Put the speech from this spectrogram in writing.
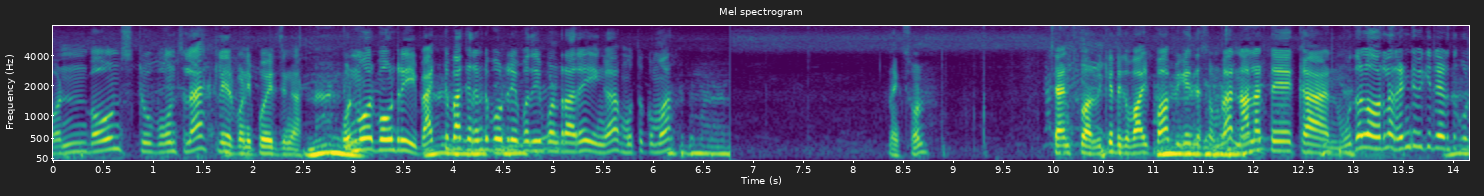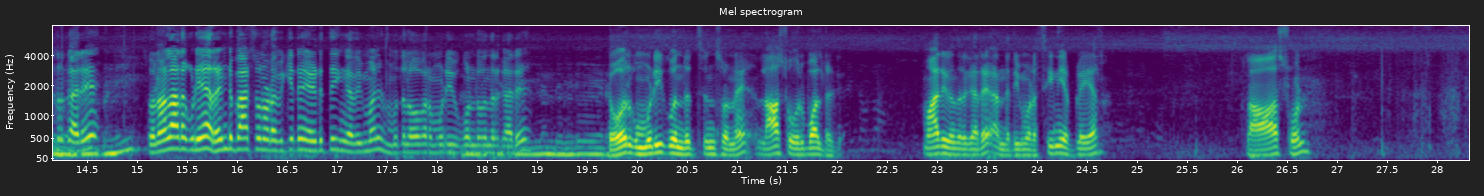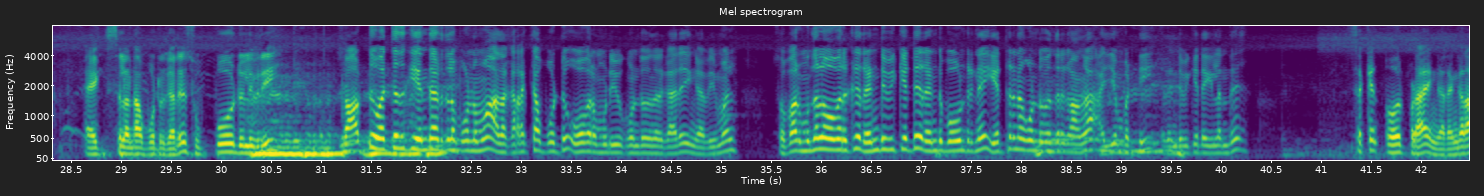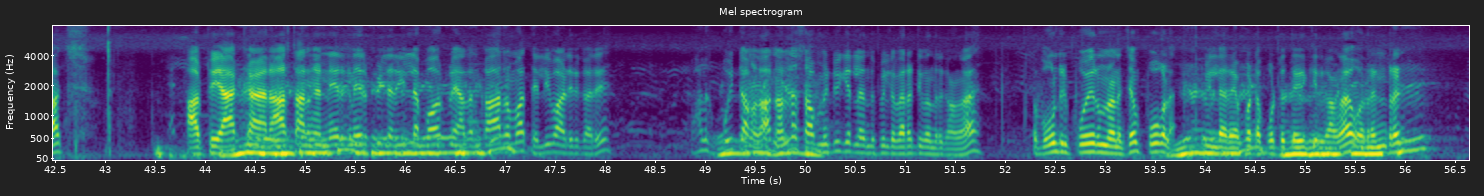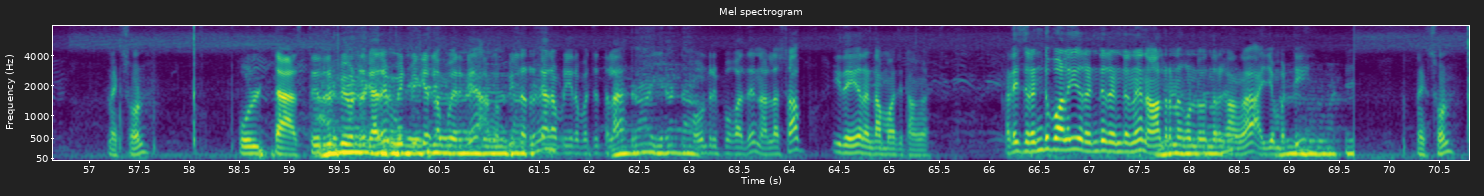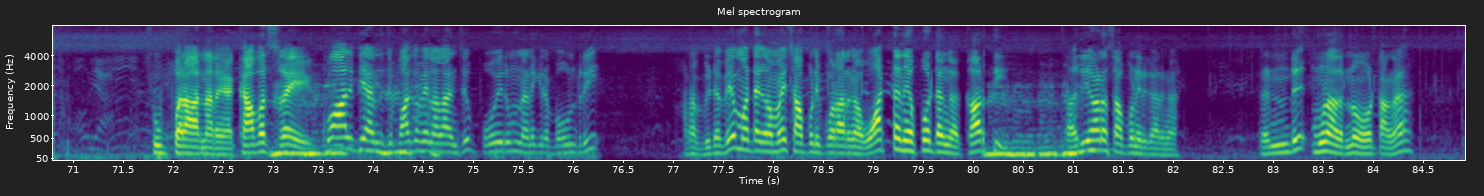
One bounce two பவுன்ஸில் clear பண்ணி போயிடுச்சுங்க one more boundary back to back ரெண்டு பவுண்டரியை பதிவு பண்ணுறாரு இங்கே Muthukumar. Next one chance for விக்கெட்டுக்கு வாய்ப்பா. பிகைந்த சம்ல. நல்ல டேக்கன் முதல் ஓவரில் ரெண்டு விக்கெட் எடுத்து கொடுத்துருக்காரு. ஸோ நல்லா ஆடக்கூடிய ரெண்டு பேட்ஸ்மேனோட விக்கெட்டும் எடுத்து இங்கே விமல் முதல் ஓவர் முடிவு கொண்டு வந்திருக்காரு. ஓவருக்கு முடிவுக்கு வந்துச்சுன்னு சொன்னேன். லாஸ்ட் ஒரு பால் இருக்குது மாறி வந்திருக்காரு அந்த டீமோட சீனியர் பிளேயர் லாஸ்ட் ஒன் எக்ஸலண்ட்டாக போட்டிருக்காரு. சூப்பர் டெலிவரி சாப்பிட்டு வச்சதுக்கு எந்த இடத்துல போடணுமோ அதை கரெக்டாக போட்டு ஓவரை முடிவு கொண்டு வந்திருக்காரு இங்கே விமல். ஸோ பார் முதல் ஓவருக்கு ரெண்டு விக்கெட்டு ரெண்டு பவுண்டரினு எட்டு ரன் கொண்டு வந்திருக்காங்க. ஐயம்பட்டி ரெண்டு விக்கெட்டை இழந்து. செகண்ட் ஓவர் படா எங்கள் ரெங்கராஜ். ஆப்டி ஆக்கா ராஸ்டாருங்க நேருக்கு நேர் ஃபீல்டர் இல்லை பவர் பிளே அதன் காரணமாக தெளிவாடி இருக்காரு பாலுக்கு போயிட்டாங்களா? நல்ல ஸ்டாப் மிட் விக்கெட்டில் இருந்து ஃபீல்டர் விரட்டி வந்திருக்காங்க. பவுண்டரி போயிடும்னு நினச்சேன். போகலை. ஃபீல்டர் எஃபர்ட்டை போட்டு தெளிக்கிருக்காங்க ஒரு ரெண்டு run next one full toss திருப்பி விட்டுருக்காரு. மிட் விக்கெட்டில் போயிருக்கு. அங்கே ஃபீல்டர் இருக்காரு அப்படிங்கிற பட்சத்தில் பவுண்டரி போகாது. நல்ல ஸ்டாப் இதையும் ரெண்டாக மாற்றிட்டாங்க கடைசி ரெண்டு பாலையும் ரெண்டு ரெண்டுன்னு நாலு ரன்னை கொண்டு வந்திருக்காங்க. ஐயம்பட்டி. நெக்ஸ்ட் ஒன் சூப்பராக ஆனாருங்க கவர் ஸ்ட்ரைக் குவாலிட்டியாக இருந்துச்சு. பார்க்கவே நல்லா இருந்துச்சு. போயிரும்னு நினைக்கிற பவுண்டரி ஆனால் விடவே மாட்டேங்கிற மாதிரி ஸ்டாப் பண்ணி போகிறாருங்க வாட் அண்ட் எஃபோர்ட் அங்கே. கார்த்தி சரியான ஸ்டாப் பண்ணியிருக்காருங்க ரெண்டு மூணாவது ரன்னும் ஓட்டாங்க.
